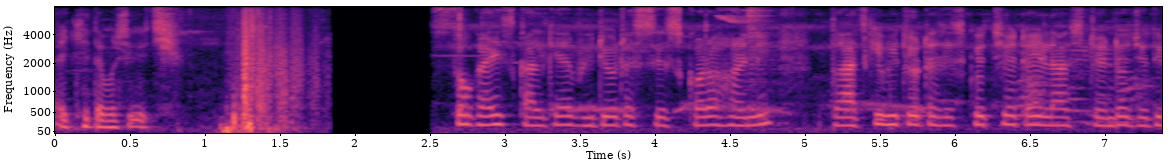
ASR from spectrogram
তাই খেতে বসে গেছি। সো গাইজ কালকে আর ভিডিওটা শেষ করা হয়নি। তো আজকে ভিডিওটা শেষ করছি, এটাই লাস্ট ট্রেন্ডও যদি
